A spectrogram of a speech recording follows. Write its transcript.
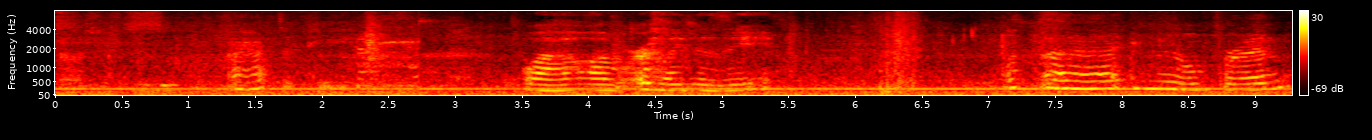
nauseous. I have to pee. Wow, I'm really dizzy. What the heck, girlfriend?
